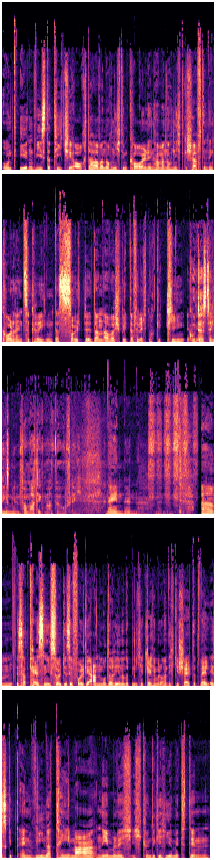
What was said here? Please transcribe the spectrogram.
Und irgendwie ist der TJ auch da, aber noch nicht im Call. Den haben wir noch nicht geschafft, in den Call reinzukriegen. Das sollte dann aber später vielleicht noch geklingen. Gut, dass der nichts mit Informatik macht beruflich. Nein, nein, nein. Ähm, es hat geheißen, ich soll diese Folge anmoderieren und da bin ich ja gleich einmal ordentlich gescheitert, weil es gibt ein Wiener Thema, nämlich ich kündige hiermit den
